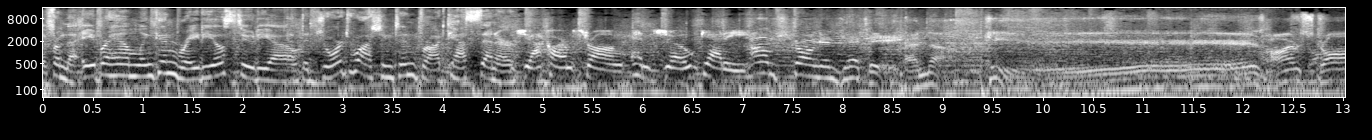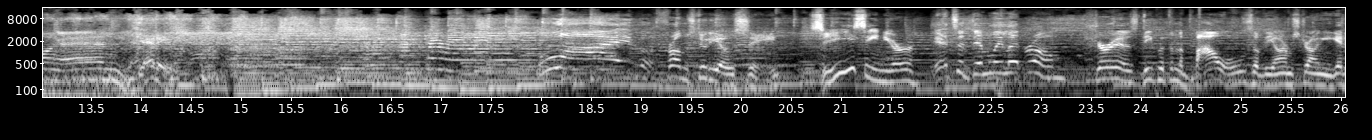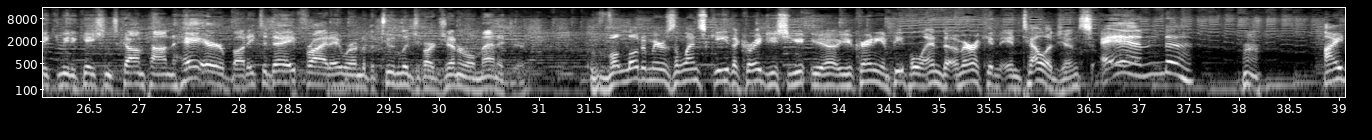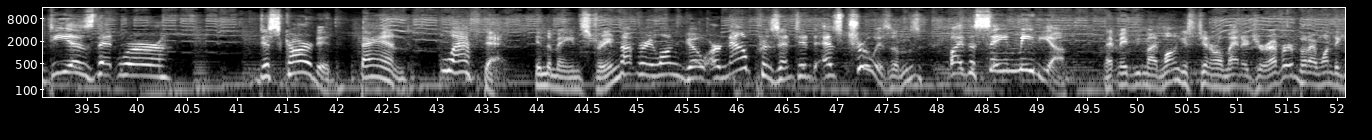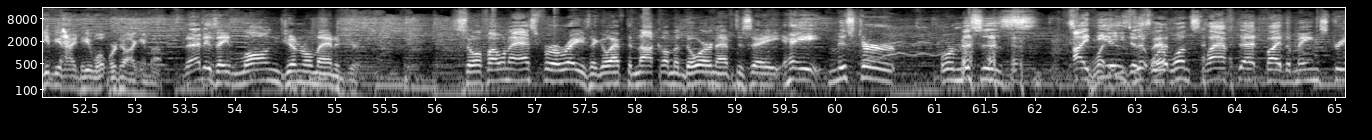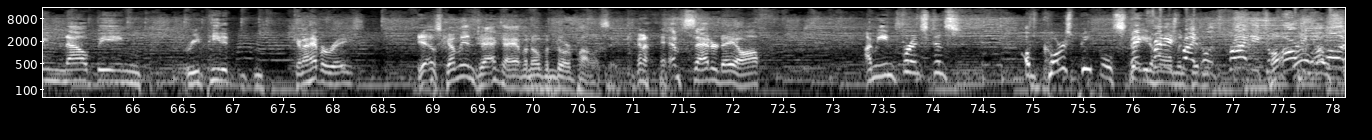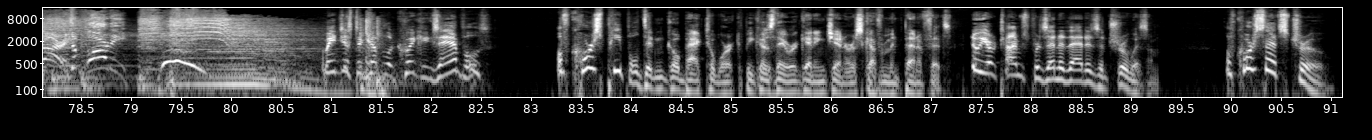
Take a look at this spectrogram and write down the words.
live from the Abraham Lincoln Radio Studio at the George Washington Broadcast Center. Jack Armstrong and Joe Getty. Armstrong and Getty. And now, here's Armstrong and Getty. Live from Studio C. See, Senior. It's a dimly lit room. Sure is, deep within the bowels of the Armstrong and Getty Communications compound. Hey, everybody. Today, Friday, we're under the tutelage of our general manager. Volodymyr Zelensky, the courageous U- uh, Ukrainian people, and American intelligence, and ideas that were discarded, banned, laughed at in the mainstream not very long ago are now presented as truisms by the same media. That may be my longest general manager ever, but I wanted to give you an idea what we're talking about. That is a long general manager. So if I want to ask for a raise, I go have to knock on the door and I have to say, hey, Mr. or Mrs. ideas that said. were once laughed at by the mainstream now being repeated. Can I have a raise? Yes, come in, Jack. I have an open door policy. Can I have Saturday off? I mean, for instance, of course people stayed Big home finish, and Michael. didn't. It's Friday. It's a Oh, oh, Come on. sorry. It's a party. I mean, just a couple of quick examples. Of course, people didn't go back to work because they were getting generous government benefits. New York Times presented that as a truism. Of course, that's true.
